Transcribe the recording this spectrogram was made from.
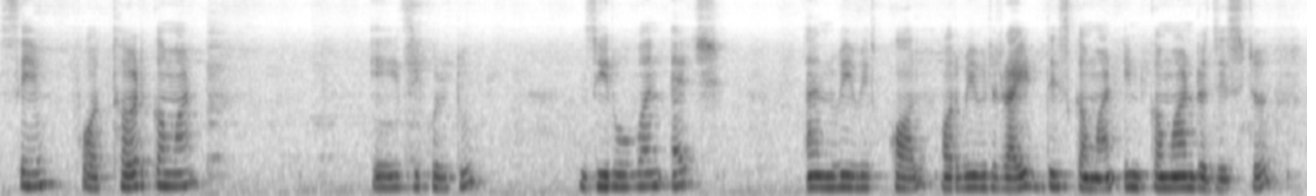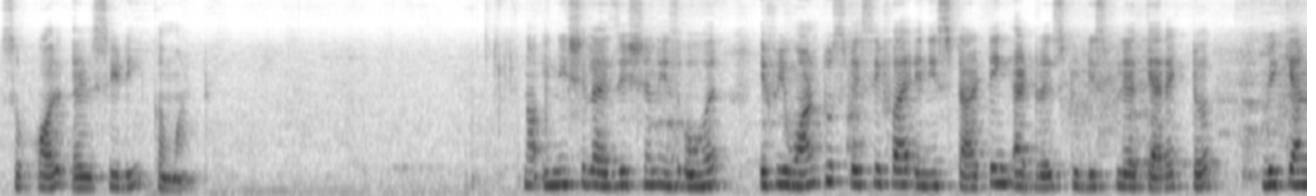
Same for third command a is equal to 01h and we will call or we will write this command in command register. So call lcd command. Now initialization is over. If you want to specify any starting address to display a character we can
